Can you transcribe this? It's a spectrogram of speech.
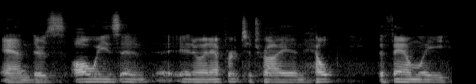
And there's always an you know an effort to try and help the family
